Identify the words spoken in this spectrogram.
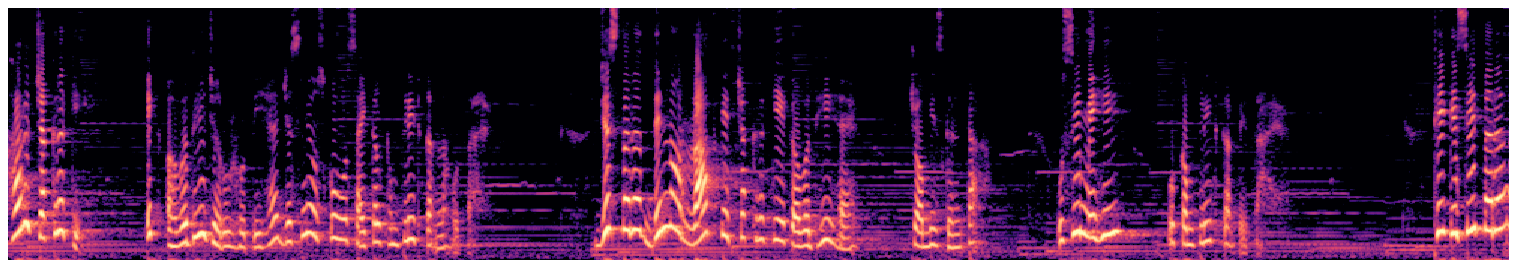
हर चक्र की एक अवधि ज़रूर होती है, जिसमें उसको वो साइकिल कंप्लीट करना होता है। जिस तरह दिन और रात के चक्र की एक अवधि है 24 घंटा, उसी में ही वो कंप्लीट कर देता है। ठीक इसी तरह?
